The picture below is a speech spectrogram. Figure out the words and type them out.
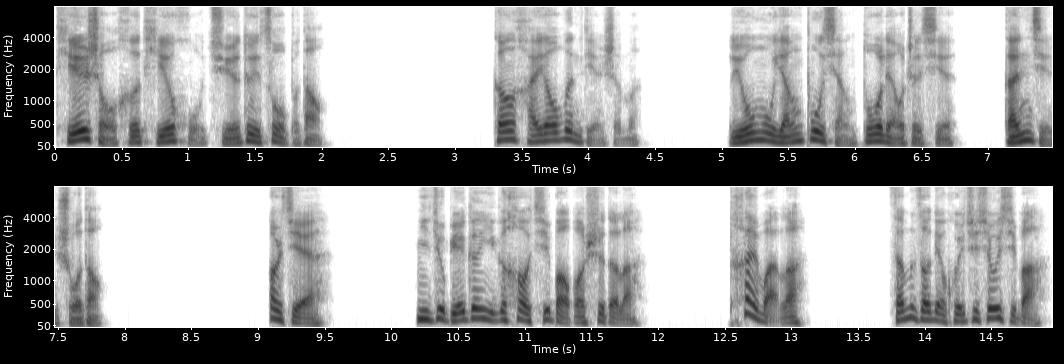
铁手和铁虎绝对做不到。刚还要问点什么，刘牧阳不想多聊这些，赶紧说道：“二姐，你就别跟一个好奇宝宝似的了，太晚了，咱们早点回去休息吧，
